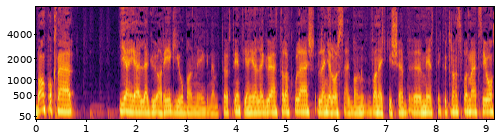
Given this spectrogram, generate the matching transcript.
Bankoknál ilyen jellegű, a régióban még nem történt ilyen jellegű átalakulás. Lengyelországban van egy kisebb mértékű transformáció,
